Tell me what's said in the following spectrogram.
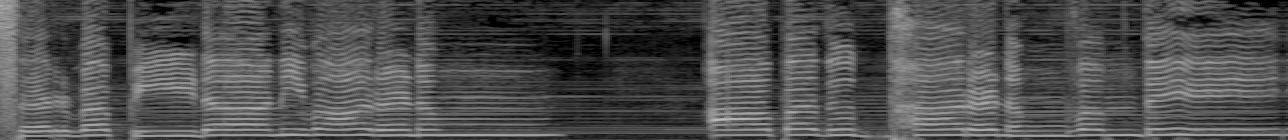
సర్వపీడానివారణం ఆపదుద్ధారణం వందే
